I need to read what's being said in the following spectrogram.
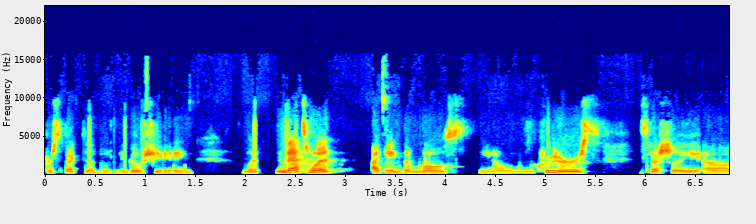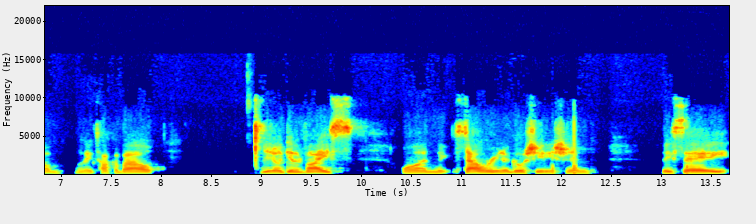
perspective of negotiating. Like and that's what I think the most you know recruiters, especially um, when they talk about you know give advice on salary negotiation, they say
